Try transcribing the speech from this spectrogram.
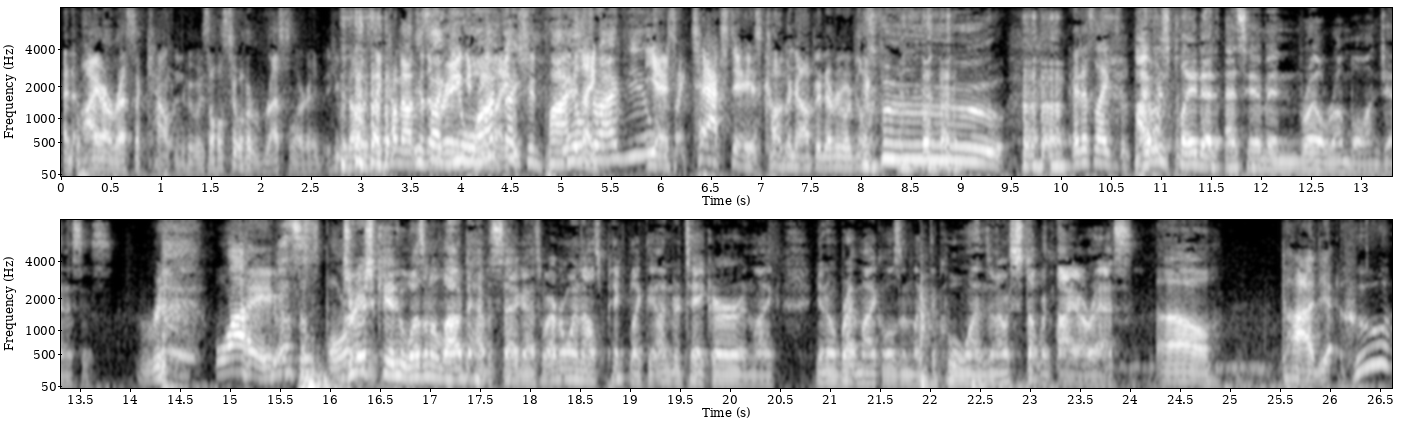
an IRS accountant who was also a wrestler, and he would always like come out to the like, ring. "You and be want like- I should pile like- drive you?" Yeah, it's like tax day is coming up, and everyone would be like, "Boo!" and it's like, I always played it as him in Royal Rumble on Genesis. Re- Why? It was It's so this boring. Jewish kid who wasn't allowed to have a Sega, so everyone else picked like the Undertaker and like you know Brett Michaels and like the cool ones, and I was stuck with IRS. Oh, God, yeah. Who,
